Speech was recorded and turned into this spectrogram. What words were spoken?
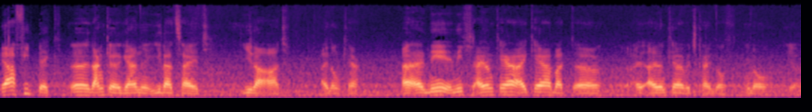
Ja, Feedback. Äh, danke, gerne, jederzeit, jeder Art. I don't care. Äh, nee, nicht I don't care, I care, but uh, I, I, don't care which kind of, you know, yeah,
